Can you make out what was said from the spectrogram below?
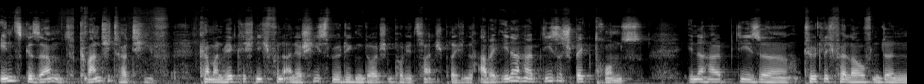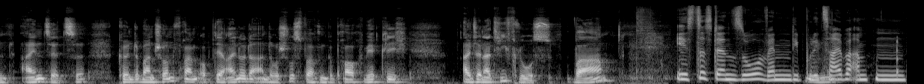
insgesamt, quantitativ, kann man wirklich nicht von einer schießwürdigen deutschen Polizei sprechen. Aber innerhalb dieses Spektrums, innerhalb dieser tödlich verlaufenden Einsätze, könnte man schon fragen, ob der ein oder andere Schusswaffengebrauch wirklich alternativlos war. Ist es denn so, wenn die Polizeibeamten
